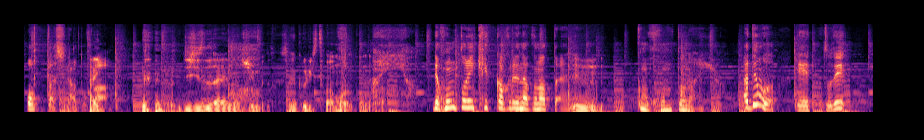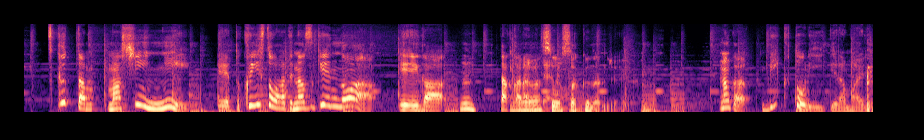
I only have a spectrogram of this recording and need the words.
おったしなとか、はい。実在の人物ですねクリストファー・モルコムは。で本当に結核で亡くなったんやね、うん。僕も本当なんや。あでもえーっとで作ったマシーンに、えーっとクリストファーって名付けるのは映画うんだからみたいな、作なんじゃないかな。なんかビクトリーって名前で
